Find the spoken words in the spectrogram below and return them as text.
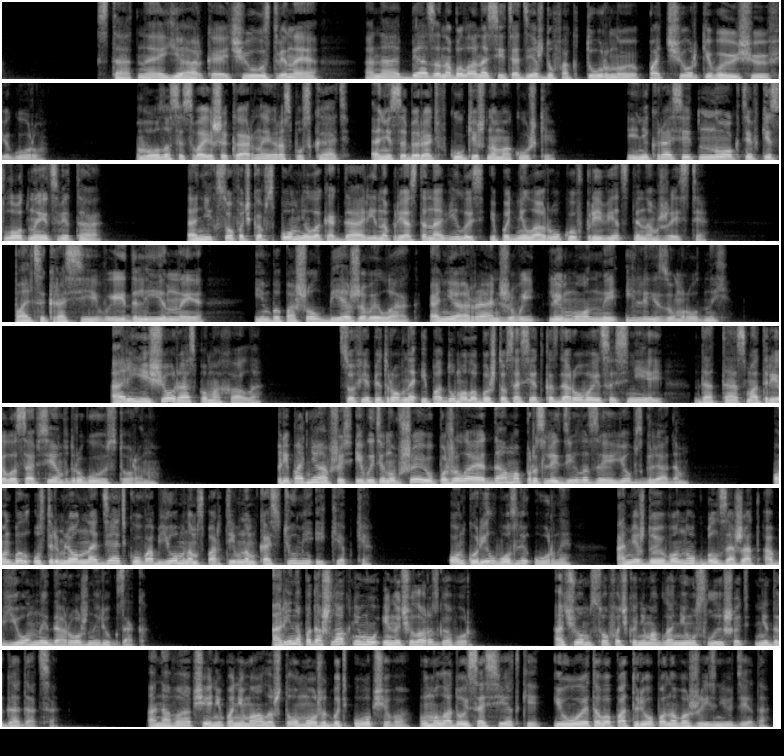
Статная, яркая, чувственная, она обязана была носить одежду фактурную, подчеркивающую фигуру. Волосы свои шикарные распускать, а не собирать в кукиш на макушке. И не красить ногти в кислотные цвета. О них Софочка вспомнила, когда Арина приостановилась и подняла руку в приветственном жесте. Пальцы красивые и длинные — им бы пошел бежевый лак, а не оранжевый, лимонный или изумрудный. Ари еще раз помахала. Софья Петровна и подумала бы, что соседка здоровается с ней, да та смотрела совсем в другую сторону. Приподнявшись и вытянув шею, пожилая дама проследила за ее взглядом. Он был устремлен на дядьку в объемном спортивном костюме и кепке. Он курил возле урны — а между его ног был зажат объемный дорожный рюкзак. Арина подошла к нему и начала разговор. О чем Софочка не могла ни услышать, ни догадаться. Она вообще не понимала, что может быть общего у молодой соседки и у этого потрепанного жизнью деда.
